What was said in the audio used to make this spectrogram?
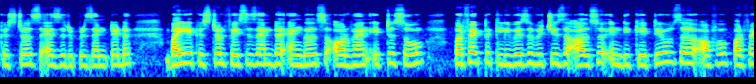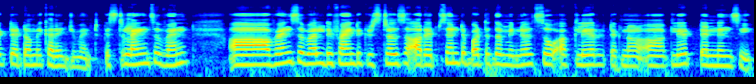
crystals as represented by a crystal faces and angles or when it so perfect cleavage which is also indicative of a perfect atomic arrangement. Crystallines when uh, whence well-defined crystals are absent but the minerals show a clear, techno- uh, clear tendency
